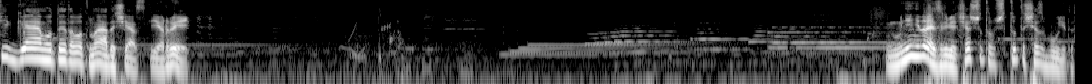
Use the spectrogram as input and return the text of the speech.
нафига вот это вот надо сейчас тебе, Рэй? Мне не нравится, ребят, сейчас что-то что-то сейчас будет.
